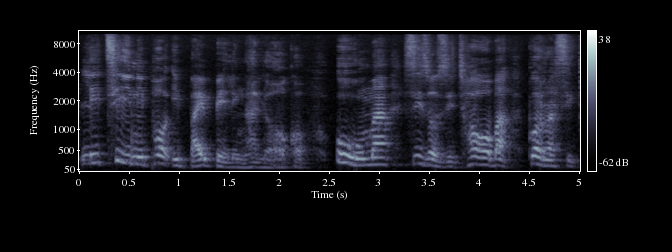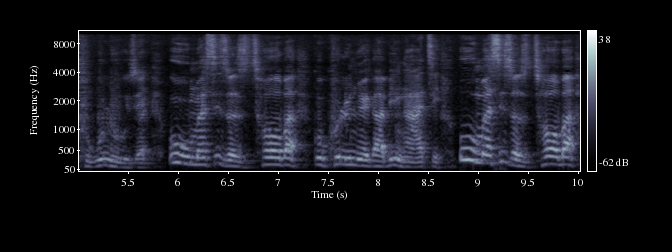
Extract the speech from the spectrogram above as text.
Lithini pho iBhayibheli ngalokho? Uma sizozithoba kodwa sichukuluzwe uma sizozithoba kukhulunywe kabi ngathi. Uma sizozithoba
